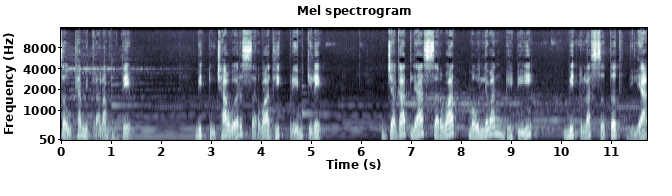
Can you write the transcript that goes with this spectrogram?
चौथ्या मित्राला म्हणते. मी तुझ्यावर सर्वाधिक प्रेम केले. जगातल्या सर्वात मौल्यवान भेटी मी तुला सतत दिल्या.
